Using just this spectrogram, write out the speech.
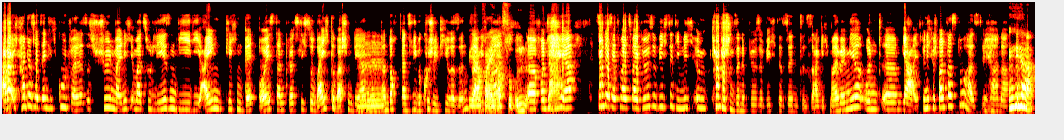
aber ich fand das letztendlich gut, weil das ist schön, mal nicht immer zu lesen, wie die eigentlichen Bad Boys dann plötzlich so weich gewaschen werden mhm. und dann doch ganz liebe Kuscheltiere sind. Ja, vor allem auch so un äh, Von daher sind das jetzt mal zwei Bösewichte, die nicht im typischen Sinne Bösewichte sind, sage ich mal bei mir. Und ähm, ja, jetzt bin ich gespannt, was du hast, Johanna. Ja,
